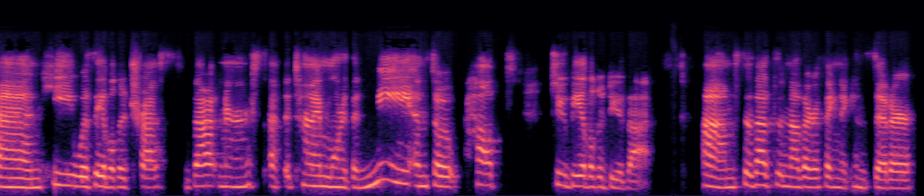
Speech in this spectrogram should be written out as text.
and he was able to trust that nurse at the time more than me. And so it helped to be able to do that. Um, so that's another thing to consider.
